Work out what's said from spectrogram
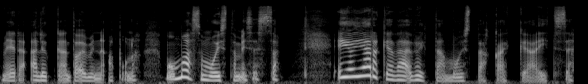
meidän älykkään toiminnan apuna, muun muassa muistamisessa. Ei ole järkevää yrittää muistaa kaikkea itse.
